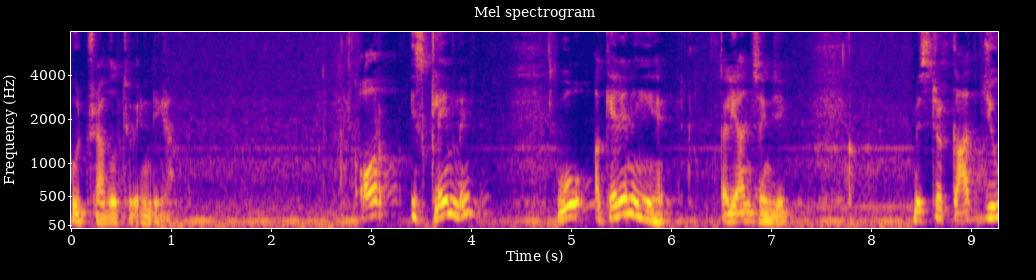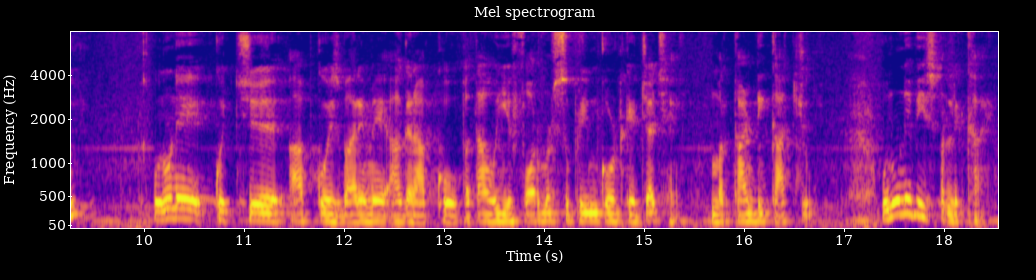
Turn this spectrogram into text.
who travel to India और इस क्लेम में वो अकेले नहीं है, कल्याण सिंह जी। मिस्टर कातजू उन्होंने कुछ आपको इस बारे में अगर आपको पता हो, ये फॉर्मर सुप्रीम कोर्ट के जज हैं, मरकांडी काचू उन्होंने भी इस पर लिखा है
